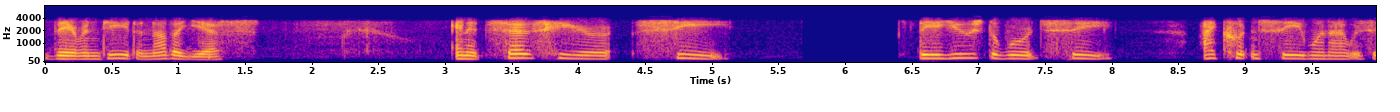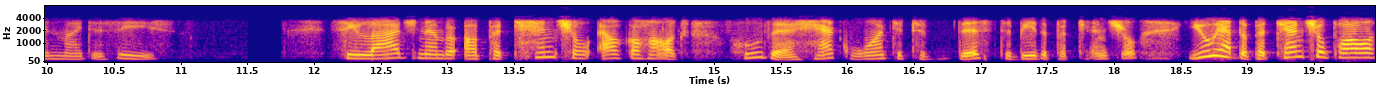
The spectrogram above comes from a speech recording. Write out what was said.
There indeed, another yes. And it says here, see. They use the word see. I couldn't see when I was in my disease. See, large number of potential alcoholics. Who the heck wanted to this to be the potential? You have the potential, Paula,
